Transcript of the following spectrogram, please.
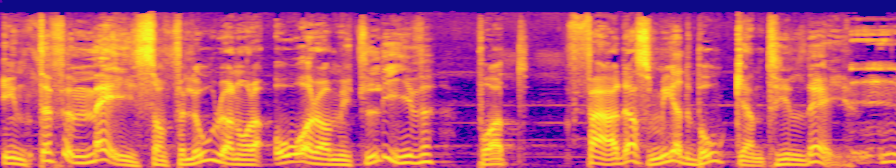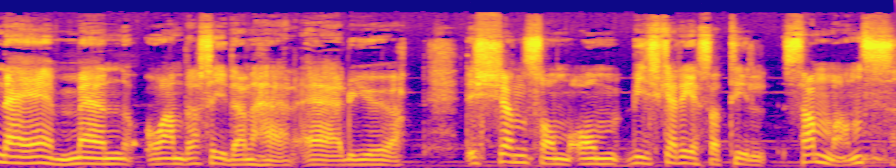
Inte för mig som förlorar några år av mitt liv på att färdas med boken till dig. Nej, men å andra sidan här är det ju att det känns som om vi ska resa tillsammans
